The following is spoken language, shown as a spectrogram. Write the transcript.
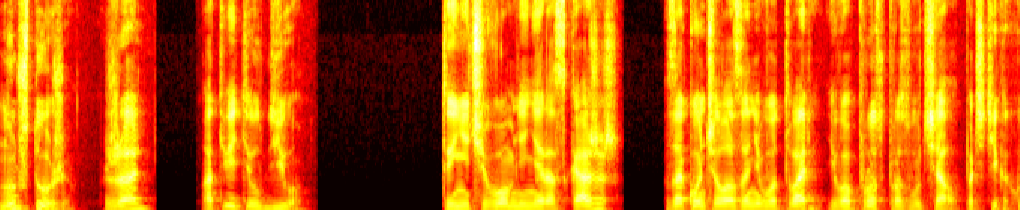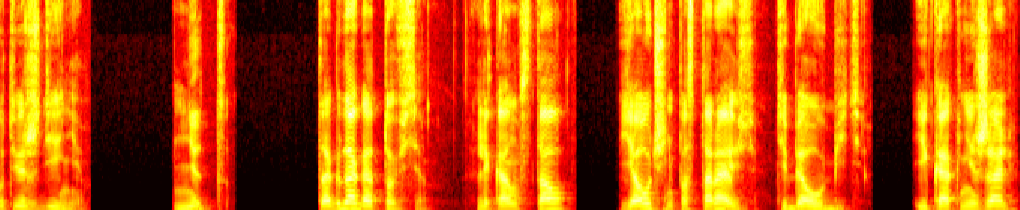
Ну что же, жаль. – ответил Дио. «Ты ничего мне не расскажешь?» Закончила за него тварь, и вопрос прозвучал почти как утверждение. «Нет». «Тогда готовься». Лекан встал. «Я очень постараюсь тебя убить. И как ни жаль,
